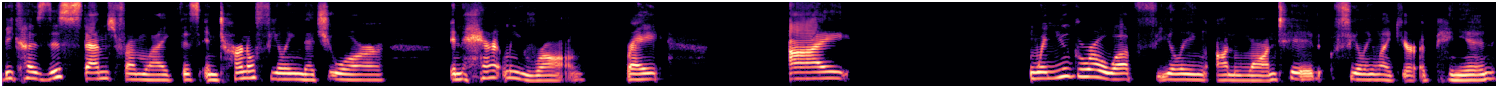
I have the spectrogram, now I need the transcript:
because this stems from like this internal feeling that you are inherently wrong right i when you grow up feeling unwanted, feeling like your opinion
